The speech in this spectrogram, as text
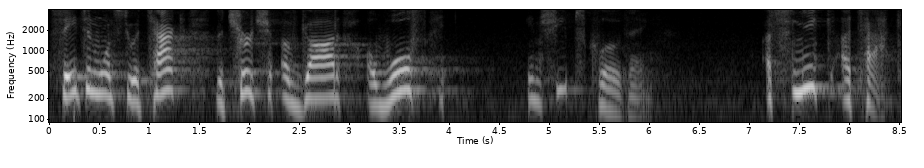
Satan wants to attack the church of God, a wolf in sheep's clothing. a sneak attack,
